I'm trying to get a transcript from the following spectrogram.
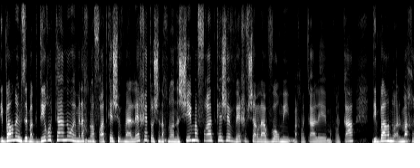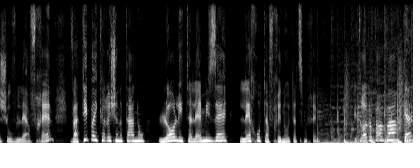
דיברנו אם זה מגדיר אותנו, אם אנחנו הפרעת קשב מהלכת, או שאנחנו אנשים הפרעת קשב, ואיך אפשר לעבור ממחלקה למחלקה. דיברנו על מה חשוב לאבחן, והטיפ העיקרי שנתנו, לא להתעלם מזה, לכו תאבחנו את עצמכם. להתראות בפעם הבאה? כן.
